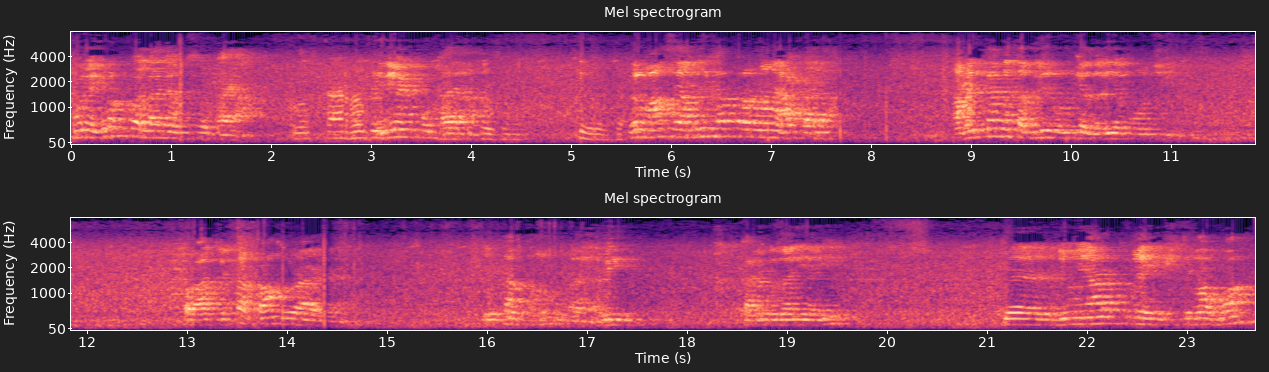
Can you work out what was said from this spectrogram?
پورے یورپ کو اللہ نے ہم سے اٹھایا۔ انگلینڈ کو اٹھایا۔ پھر وہاں سے امریکہ پر انہوں نے ہاتھ ڈالا امریکہ میں تبلیغ ان کے ذریعے پہنچی۔ اور آج جتنا کام ہو رہا ہے، جتنا کام ہو رہا ہے، ابھی کارگزاری آئی کہ نیو یارک میں اجتماع ہوا،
